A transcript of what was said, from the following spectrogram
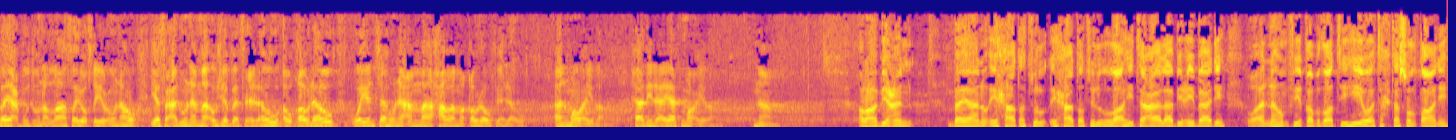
فيعبدون الله فيطيعونه يفعلون ما أوجب فعله أو قوله وينتهون عما حرم قوله فعله. الموعظة. هذه الآيات موعظة. نعم. رابعا بيان إحاطة إحاطة الله تعالى بعباده وأنهم في قبضته وتحت سلطانه.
